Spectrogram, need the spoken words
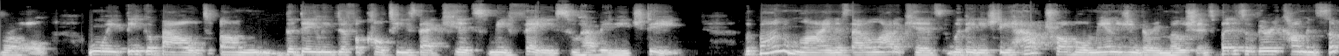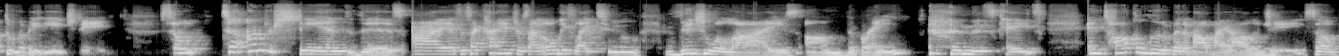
role when we think about um, the daily difficulties that kids may face who have ADHD. The bottom line is that a lot of kids with ADHD have trouble managing their emotions, but it's a very common symptom of ADHD. So, to understand this, I, as a psychiatrist, I always like to visualize um, the brain in this case and talk a little bit about biology. So,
